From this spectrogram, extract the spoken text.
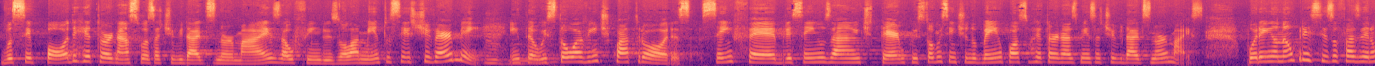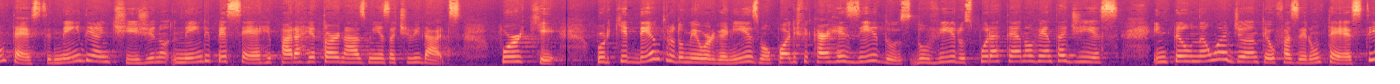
você pode retornar às suas atividades normais ao fim do isolamento se estiver bem. Uhum. Então, estou há 24 horas, sem febre, sem usar antitérmico, estou me sentindo bem, eu posso retornar às minhas atividades normais. Porém, eu não preciso fazer um teste nem de antígeno, nem de PCR para retornar às minhas atividades. Por quê? Porque dentro do meu organismo pode ficar resíduos do vírus por até 90 dias. Então não adianta eu fazer um teste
